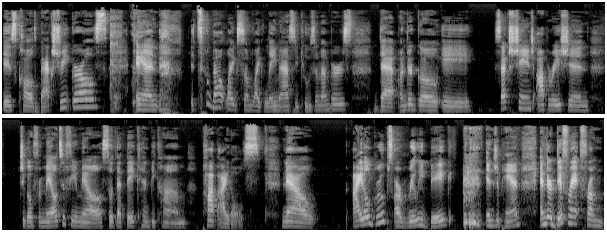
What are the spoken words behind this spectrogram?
is called Backstreet Girls. And it's about like some like lame ass Yakuza members that undergo a sex change operation to go from male to female so that they can become pop idols. Now, idol groups are really big in Japan and they're different from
